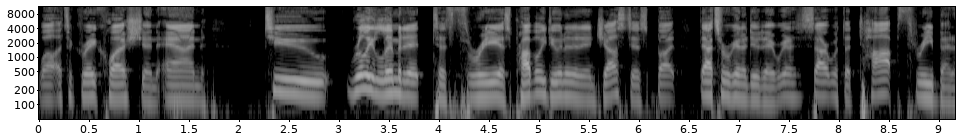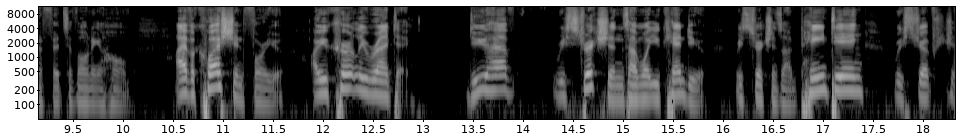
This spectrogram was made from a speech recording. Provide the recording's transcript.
Well, it's a great question. And to really limit it to three is probably doing it an injustice, but that's what we're going to do today. We're going to start with the top three benefits of owning a home. I have a question for you. Are you currently renting? Do you have restrictions on what you can do? Restrictions on painting, restric-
